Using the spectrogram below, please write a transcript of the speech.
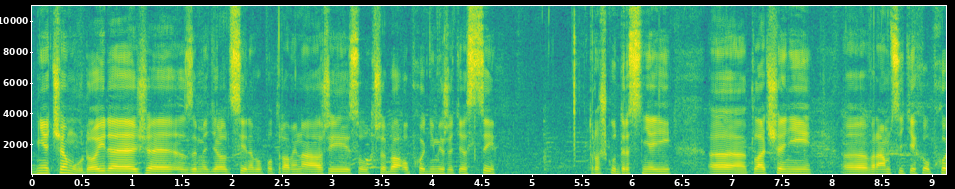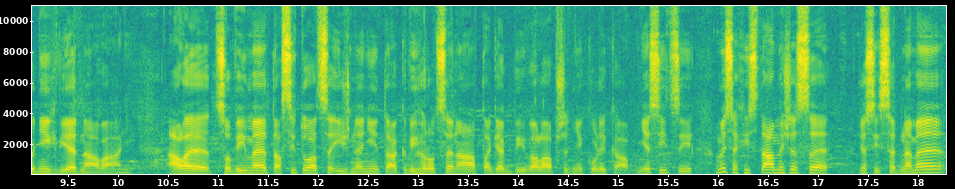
k něčemu dojde, že zemědělci nebo potravináři jsou třeba obchodními řetězci trošku drsněji eh, tlačení eh, v rámci těch obchodních vyjednávání. Ale co víme, ta situace již není tak vyhrocená, tak jak bývala před několika měsíci. A my se chystáme, že se že si sedneme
